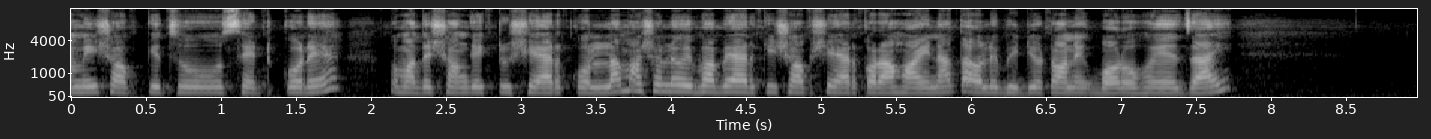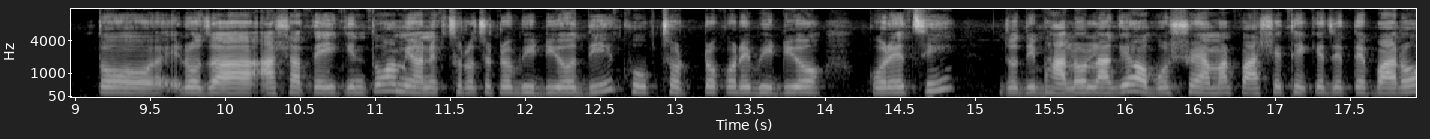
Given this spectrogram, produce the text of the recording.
আমি সব কিছু সেট করে তোমাদের সঙ্গে একটু শেয়ার করলাম। আসলে ওইভাবে আর কি সব শেয়ার করা হয় না, তাহলে ভিডিওটা অনেক বড় হয়ে যায়। তো রোজা আসাতেই কিন্তু আমি অনেক ছোট ছোট ভিডিও দিই, খুব ছোট্ট করে ভিডিও করেছি। যদি ভালো লাগে অবশ্যই আমার পাশে থেকে যেতে পারো।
